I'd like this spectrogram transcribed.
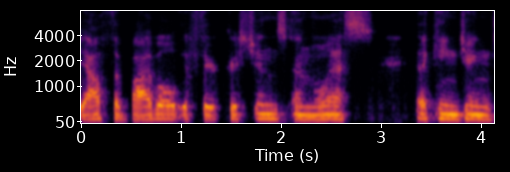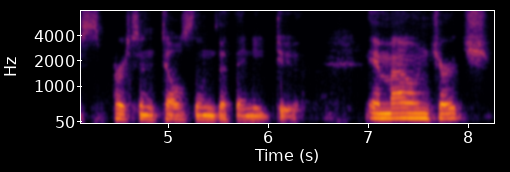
doubt the Bible if they're Christians unless a King James person tells them that they need to. In my own church,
